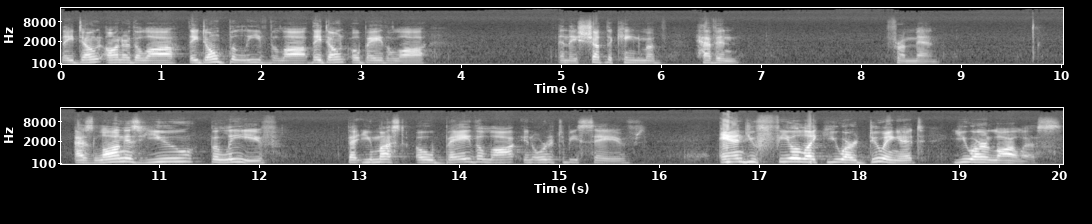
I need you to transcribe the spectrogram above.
They don't honor the law, they don't believe the law, they don't obey the law, and they shut the kingdom of heaven from men. As long as you believe that you must obey the law in order to be saved, and you feel like you are doing it, you are lawless.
